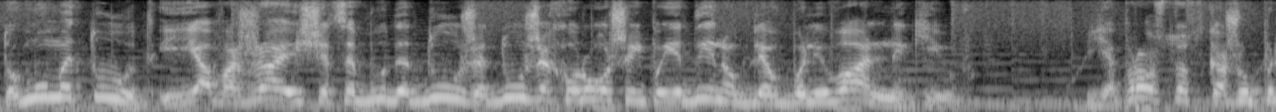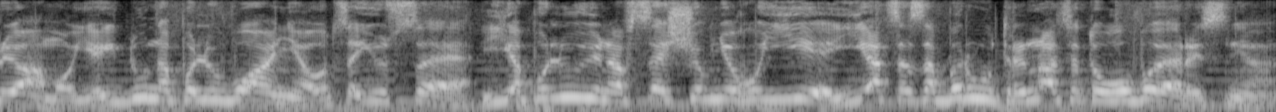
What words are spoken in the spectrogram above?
Тому ми тут, і я вважаю, що це буде дуже дуже хороший поєдинок для вболівальників. Я просто скажу прямо, я йду на полювання, оце й усе. Я полюю на все, що в нього є. і Я це заберу 13 вересня.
